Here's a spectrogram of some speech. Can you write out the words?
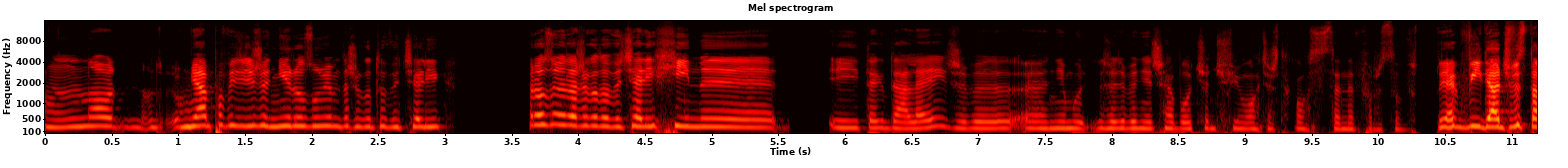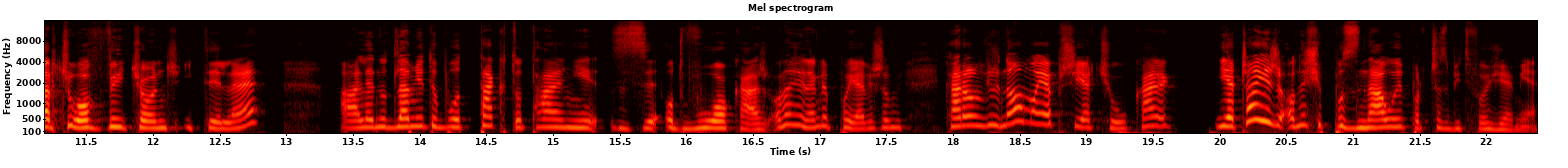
No, miałam powiedzieć, że nie rozumiem, dlaczego to wycięli. Rozumiem, dlaczego to wycięli Chiny i tak dalej, żeby e, nie, żeby nie trzeba było ciąć filmu, chociaż taką scenę po prostu, jak widać, wystarczyło wyciąć i tyle. Ale no dla mnie to było tak totalnie z odwłoka, że ona się nagle pojawia, że mówi, Karol mówi, no moja przyjaciółka. Ja czaję, że one się poznały podczas bitwy o ziemię.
